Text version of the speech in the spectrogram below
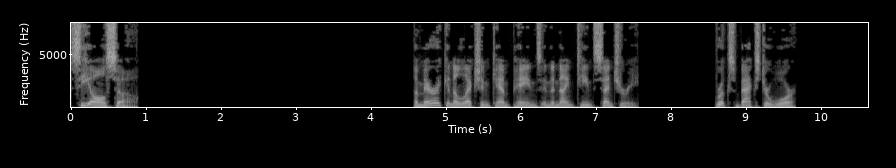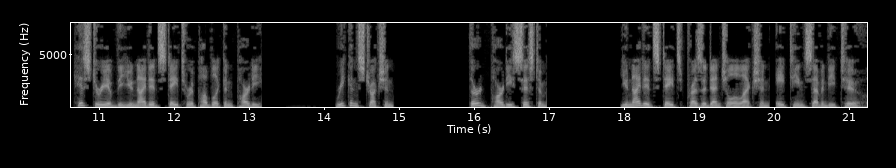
See also American election campaigns in the 19th century Brooks-Baxter War History of the United States Republican Party. Reconstruction. Third Party System. United States presidential election, 1872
